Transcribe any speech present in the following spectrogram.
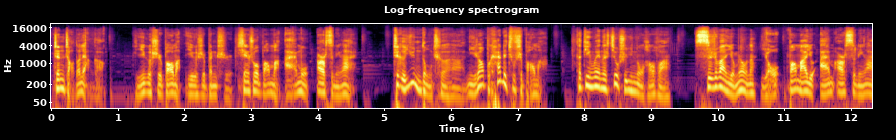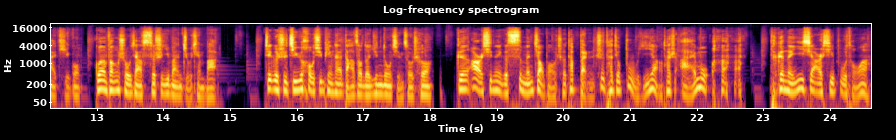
真找到两个，一个是宝马，一个是奔驰。先说宝马 M 二四零 i，这个运动车啊，你绕不开的就是宝马，它定位呢就是运动豪华。四十万有没有呢？有，宝马有 M 二四零 i 提供，官方售价四十一万九千八。这个是基于后驱平台打造的运动紧凑车，跟二系那个四门轿跑车它本质它就不一样，它是 M，哈 哈它跟那一系二系不同啊。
